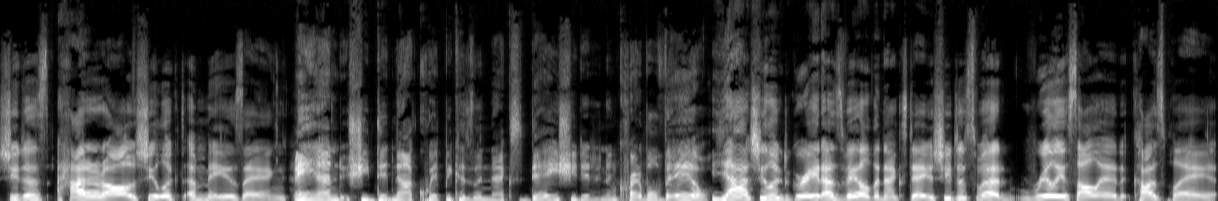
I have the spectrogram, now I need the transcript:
She just had it all. She looked amazing. and she did not quit because the next day she did an incredible veil. Yeah, she looked great as veil the next day. She just had really solid cosplay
